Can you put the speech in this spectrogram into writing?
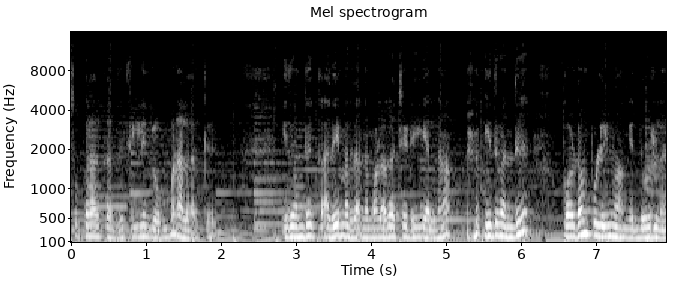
சூப்பராக இருக்காது. ஃபீலிங் ரொம்ப நல்லாயிருக்கு இது வந்து அதே மாதிரி தான் அந்த மிளகா செடி எல்லாம். இது வந்து கொடம்புளின்னு வாங்க இந்த ஊரில்.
